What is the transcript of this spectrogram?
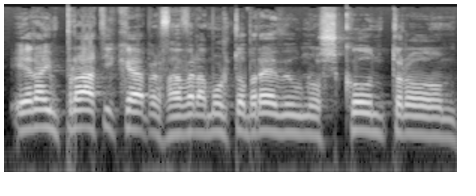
era in pratica, per farvela molto breve, uno scontro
